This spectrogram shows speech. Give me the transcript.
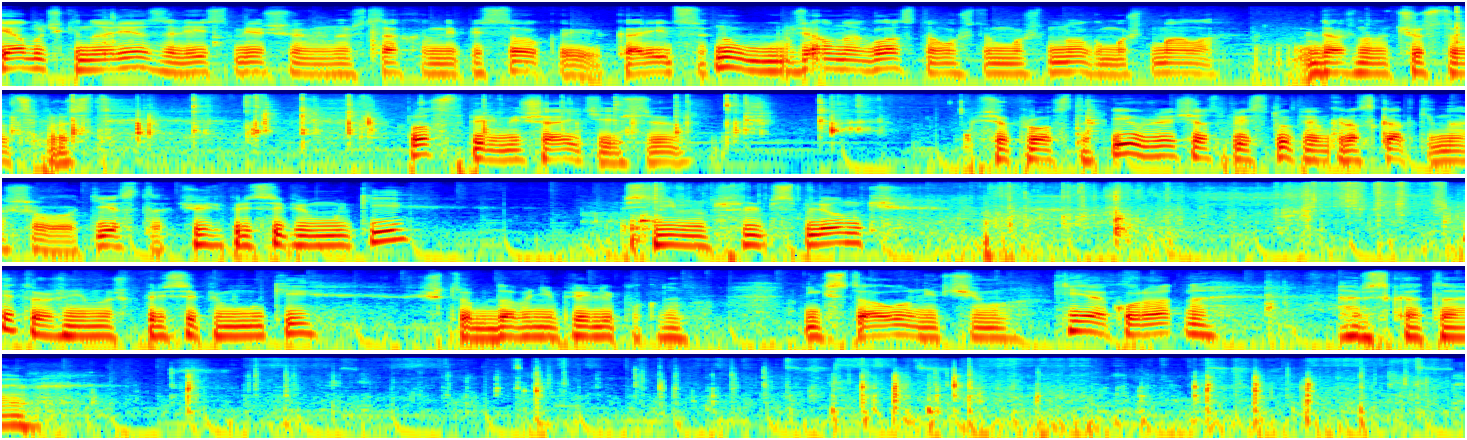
Яблочки нарезали и смешиваем наш сахарный песок и корицу. Ну, взял на глаз, потому что может много, может мало. Должно чувствоваться просто. Просто перемешайте и все. Все просто. И уже сейчас приступим к раскатке нашего теста. Чуть присыпем муки. Снимем с пленки. И тоже немножко присыпем муки, чтобы дабы не прилипло к нам ни к столу, ни к чему. И аккуратно раскатаем.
